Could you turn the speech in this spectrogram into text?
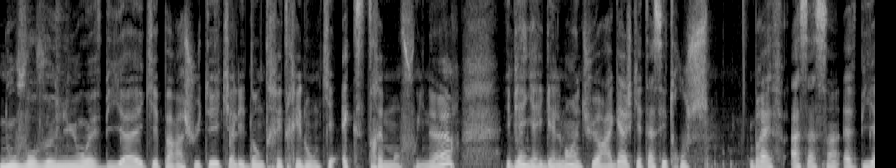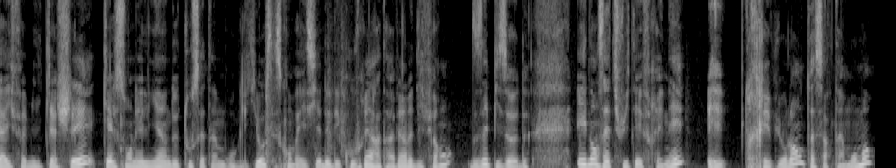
nouveau venu au FBI, qui est parachuté, qui a les dents très très longues, qui est extrêmement fouineur, eh bien il y a également un tueur à gages qui est à ses trousses. Bref, assassin, FBI, famille cachée, quels sont les liens de tout cet imbroglio C'est ce qu'on va essayer de découvrir à travers les différents épisodes. Et dans cette fuite effrénée, et très violente à certains moments,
